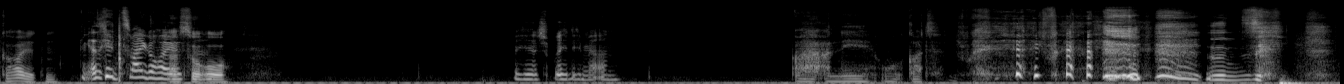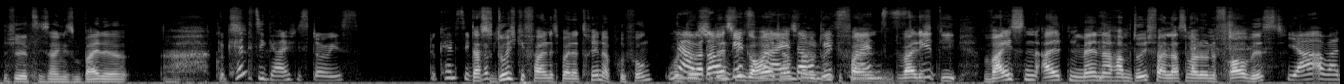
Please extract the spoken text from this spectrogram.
geheulten. Also es gibt zwei Geheulte. Achso, oh. Welche spreche dich mehr an? Ah, nee. Oh Gott. Ich will jetzt nicht sagen, die sind beide. Ah, Du kennst die gar nicht, die Stories. Du kennst die Dass du wirklich. durchgefallen ist bei der Trainerprüfung und Ja, aber dass du deswegen geheult nein, hast, weil du durchgefallen es weil dich geht- die weißen alten Männer haben durchfallen lassen, weil du eine Frau bist, Ja, aber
